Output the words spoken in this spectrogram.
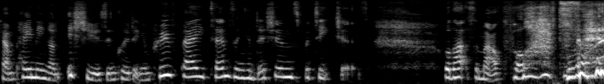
campaigning on issues including improved pay, terms and conditions for teachers. Well, that's a mouthful, I have to say.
